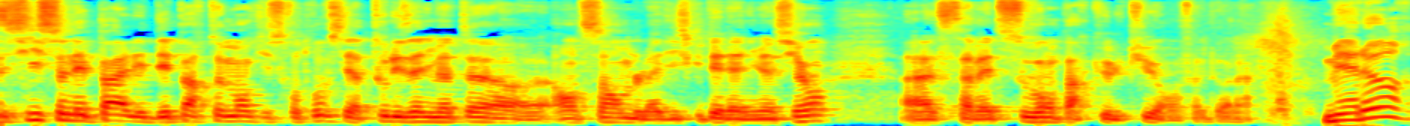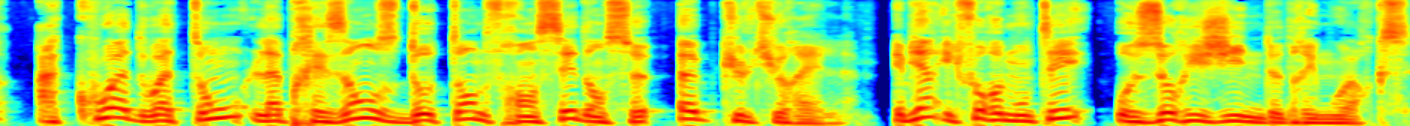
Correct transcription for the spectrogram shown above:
Si ce n'est pas les départements qui se retrouvent, c'est-à-dire tous les animateurs ensemble à discuter d'animation, ça va être souvent par culture en fait, voilà. Mais alors, à quoi doit-on la présence d'autant de Français dans ce hub culturel? Eh bien, il faut remonter aux origines de DreamWorks.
